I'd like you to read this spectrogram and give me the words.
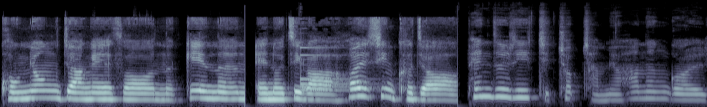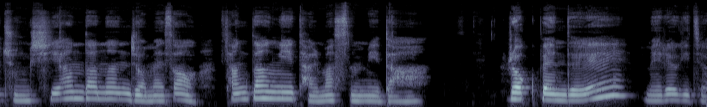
공연장에서 느끼는 에너지가 훨씬 크죠. 팬들이 직접 참여하는 걸 중시한다는 점에서 상당히 닮았습니다. 록밴드의 매력이죠.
